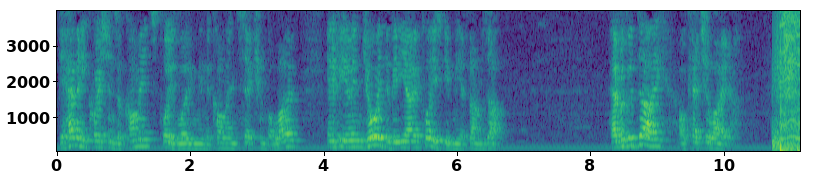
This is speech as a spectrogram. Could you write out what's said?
If you have any questions or comments please leave them in the comments section below and if you enjoyed the video please give me a thumbs up. Have a good day, I'll catch you later.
